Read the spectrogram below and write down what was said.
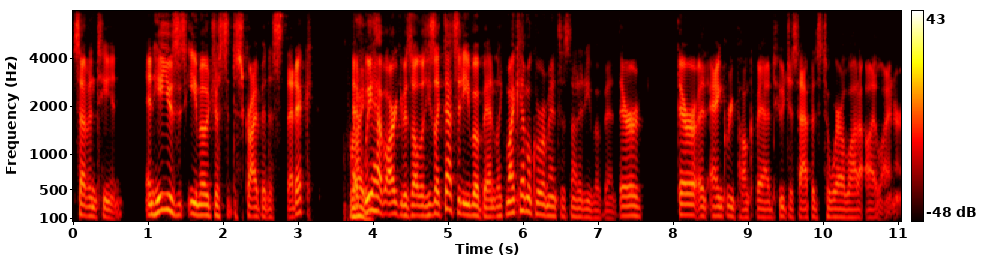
seventeen, and he uses emo just to describe an aesthetic. right And we have arguments all the. He's like, "That's an emo band." Like My Chemical Romance is not an emo band. They're they're an angry punk band who just happens to wear a lot of eyeliner.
